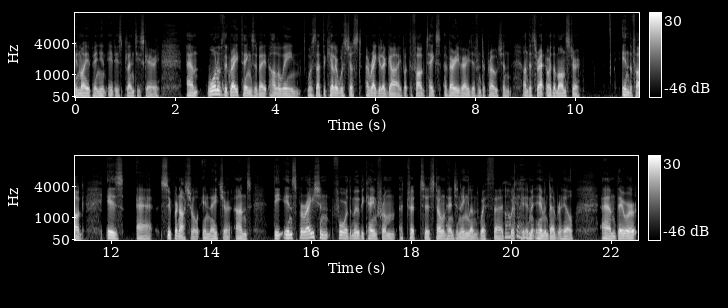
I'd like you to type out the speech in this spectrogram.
in my opinion, it is plenty scary. Um, one of the great things about Halloween was that the killer was just a regular guy, but the fog takes a very, very different approach. And, and the threat or the monster in the fog is uh, supernatural in nature and the inspiration for the movie came from a trip to Stonehenge in England with uh, with him, him and Debra Hill. Um, they were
